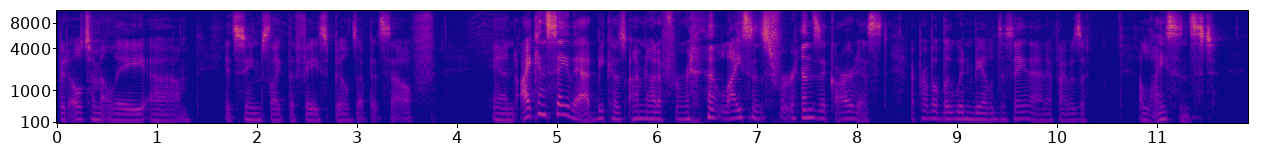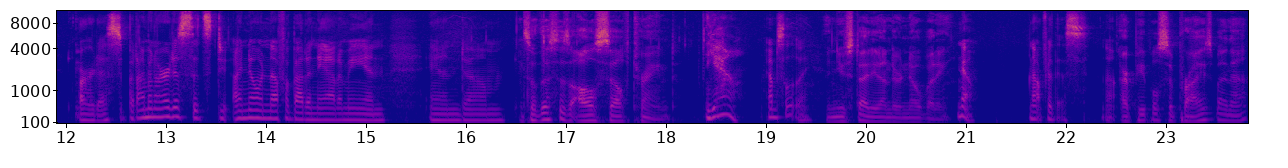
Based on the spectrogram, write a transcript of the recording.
but ultimately, um, it seems like the face builds up itself And I can say that because I'm not a for- licensed forensic artist. I probably wouldn't be able to say that if I was a, a licensed artist. But I'm an artist that's do- I know enough about anatomy and and um, So this is all self-trained, yeah, absolutely. and you studied under nobody. No, not for this. No. Are people surprised by that?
